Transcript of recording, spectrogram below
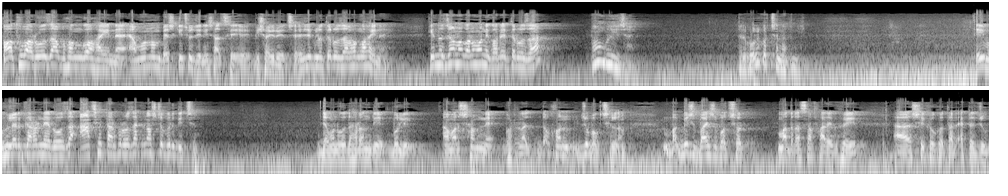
অথবা রোজা ভঙ্গ হয় না এমন বেশ কিছু জিনিস আছে, বিষয় রয়েছে, যেগুলোতে রোজা ভঙ্গ হয় নাই। কিন্তু জনগণ মনে করে এতে রোজা ভঙ্গ হয়ে যায়। ভুল করছেন আপনি। এই ভুলের কারণে রোজা আছে, তারপর রোজাকে নষ্ট করে দিচ্ছেন। যেমন উদাহরণ দিয়ে বলি, আমার সামনে ঘটনা, যখন যুবক ছিলাম বিশ বাইশ বছর মাদ্রাসা ফারেক হয়ে শিক্ষকতার একটা যুগ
